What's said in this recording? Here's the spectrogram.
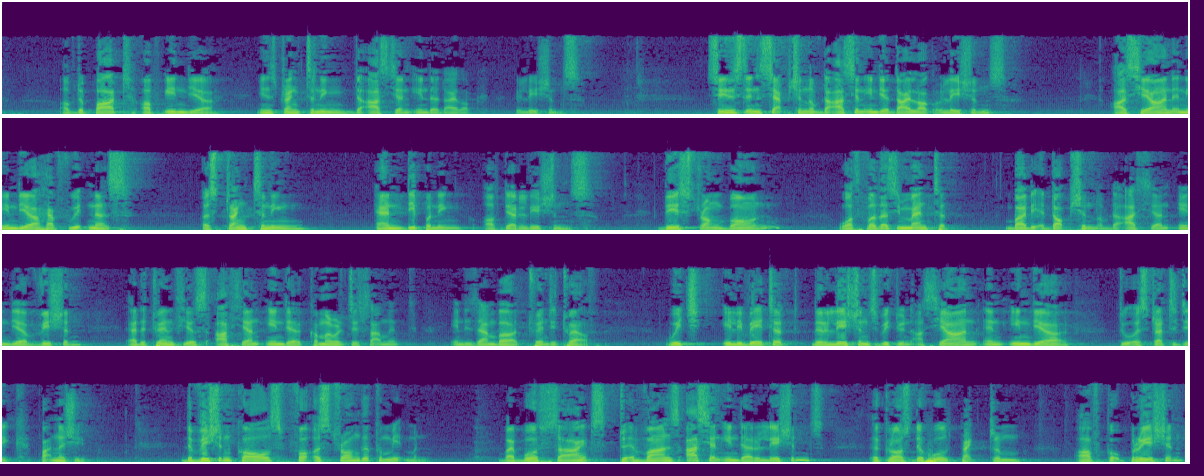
of the part of India in strengthening the ASEAN-India dialogue relations. Since the inception of the ASEAN-India dialogue relations, ASEAN and India have witnessed a strengthening and deepening of their relations. This strong bond was further cemented by the adoption of the ASEAN-India vision at the 20th ASEAN-India Commemorative Summit in December 2012, which elevated the relations between ASEAN and India to a strategic partnership. The vision calls for a stronger commitment by both sides to advance ASEAN-India relations across the whole spectrum of cooperation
